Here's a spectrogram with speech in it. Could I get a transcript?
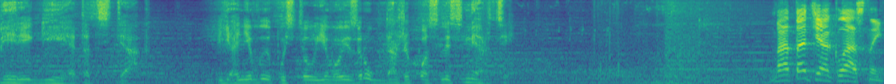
Береги этот стяг. Я не выпустил его из рук даже после смерти. А Татья классный.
